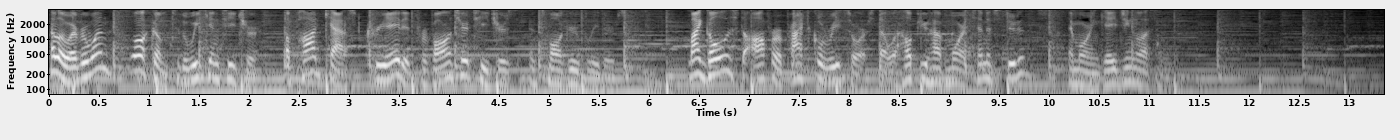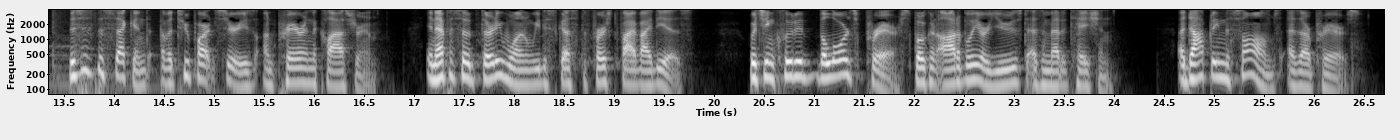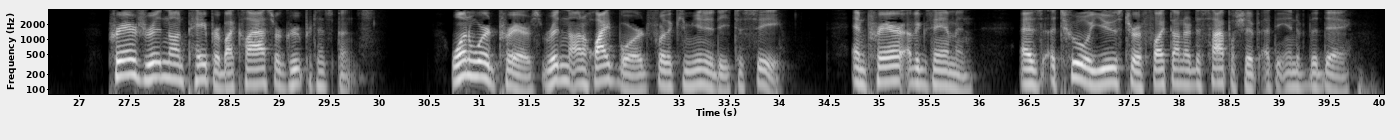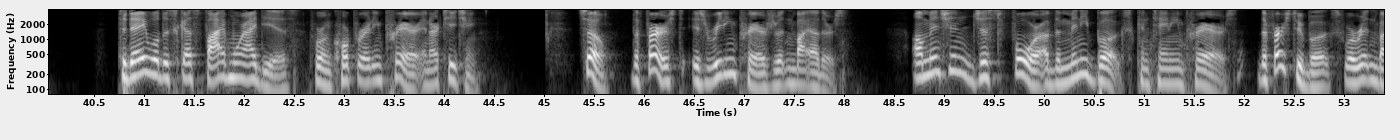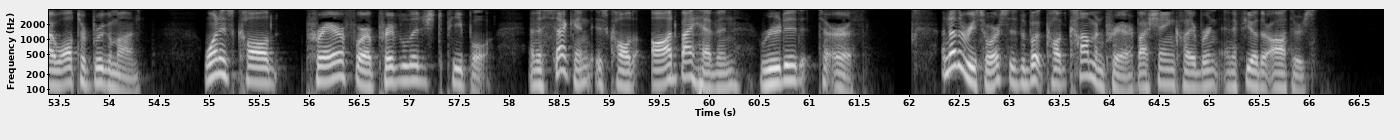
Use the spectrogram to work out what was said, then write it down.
Hello, everyone. Welcome to The Weekend Teacher, a podcast created for volunteer teachers and small group leaders. My goal is to offer a practical resource that will help you have more attentive students and more engaging lessons. This is the second of a two part series on prayer in the classroom. In episode 31, we discussed the first five ideas, which included the Lord's Prayer, spoken audibly or used as a meditation, adopting the Psalms as our prayers, prayers written on paper by class or group participants, one word prayers written on a whiteboard for the community to see, and prayer of examen as a tool used to reflect on our discipleship at the end of the day. Today we'll discuss five more ideas for incorporating prayer in our teaching. So, the first is reading prayers written by others. I'll mention just four of the many books containing prayers. The first two books were written by Walter Brueggemann. One is called Prayer for a Privileged People, and the second is called Awed by Heaven, Rooted to Earth. Another resource is the book called Common Prayer by Shane Claiborne and a few other authors.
